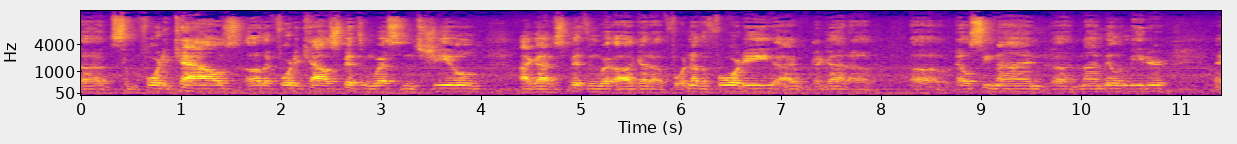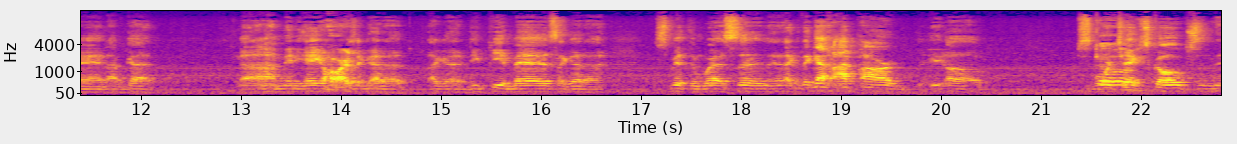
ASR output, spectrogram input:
uh, some 40 cals, other 40 cal Smith and Wesson Shield. I got a Smith and uh, I got a for another 40. I, I got a, a LC9 uh, 9 millimeter, and I've got uh, how many ARs? I got a I got a DPMS. I got a Smith and Wesson, and like they got high powered. Uh, Scopes. Vortex scopes, and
